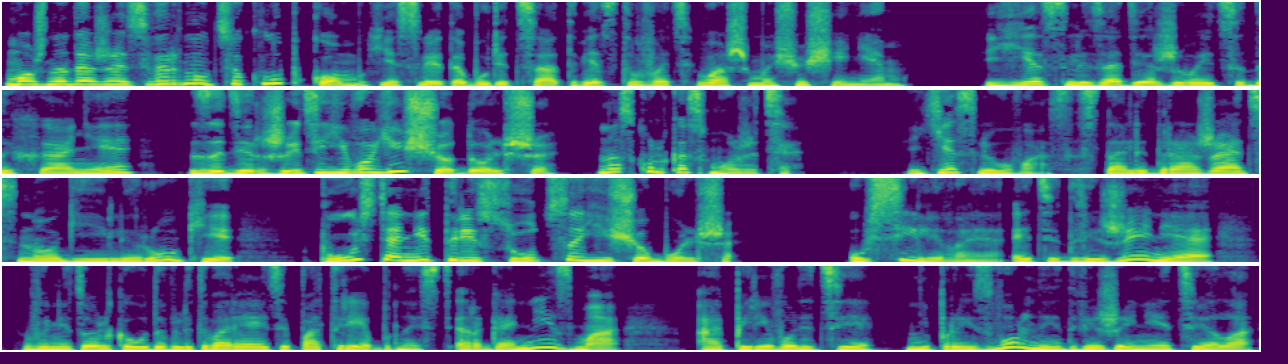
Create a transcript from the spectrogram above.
Можно даже свернуться клубком, если это будет соответствовать вашим ощущениям. Если задерживается дыхание, задержите его еще дольше, насколько сможете. Если у вас стали дрожать ноги или руки, пусть они трясутся еще больше. Усиливая эти движения, вы не только удовлетворяете потребность организма, а переводите непроизвольные движения тела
